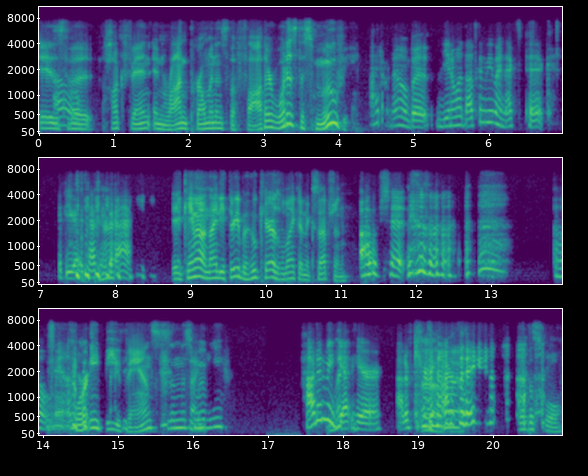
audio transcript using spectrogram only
is Oh. the Huck Finn and Ron Perlman is the father. What is this movie? I don't know, but you know what? That's gonna be my next pick. If you guys have me back. It came out in '93, but who cares? We'll make an exception. Oh shit. oh man. Courtney B. Vance is in this movie. How did we What? get here? Out of Uh, curiosity. Middle school.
